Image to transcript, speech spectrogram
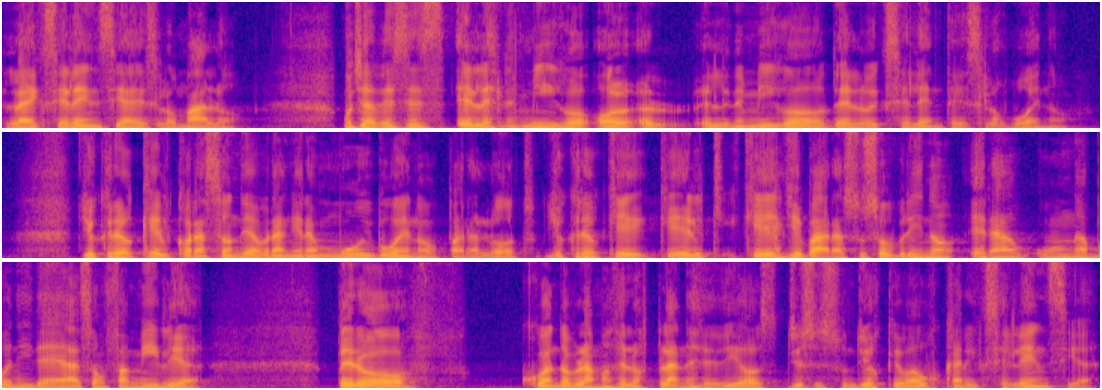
la excelencia es lo malo. Muchas veces el enemigo o el enemigo de lo excelente es lo bueno. Yo creo que el corazón de Abraham era muy bueno para Lot. Yo creo que, que, él, que él llevara a su sobrino era una buena idea, son familia. Pero cuando hablamos de los planes de Dios, Dios es un Dios que va a buscar excelencia.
